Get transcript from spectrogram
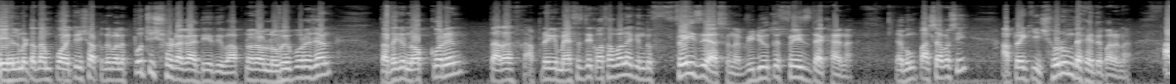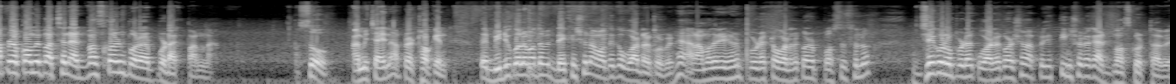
এই হেলমেটটার দাম পঁয়ত্রিশশো আপনাদের বলে পঁচিশশো টাকা দিয়ে দিব। আপনারা লোভে পড়ে যান, তাদেরকে নক করেন, তারা আপনাকে মেসেজে কথা বলে, কিন্তু ফেজে আসে না ভিডিওতে ফেজ দেখায় না। এবং পাশাপাশি আপনাকে কি শোরুম দেখাইতে পারে না। আপনারা কমে পাচ্ছেন অ্যাডভান্স করেন, পরে আর প্রোডাক্ট পান না। সো আমি চাই না আপনারা ঠকেন। তাই ভিডিও কলের মাধ্যমে দেখে শুনে আমাদেরকে অর্ডার করবেন হ্যাঁ? আর আমাদের এখানে প্রোডাক্টটা অর্ডার করার প্রসেস হলো, যে কোনো প্রোডাক্ট অর্ডার করার সময় আপনাকে তিনশো টাকা অ্যাডভান্স করতে হবে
